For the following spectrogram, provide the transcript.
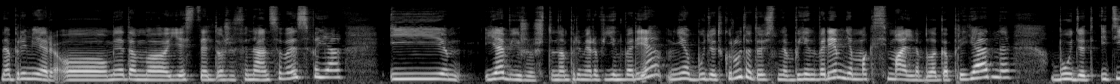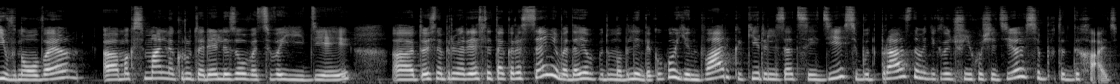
Например, у меня там э, есть цель тоже финансовая своя, и я вижу, что, например, в январе мне будет круто, то есть в январе мне максимально благоприятно будет идти в новое, а, максимально круто реализовывать свои идеи. А, то есть, например, если так расценивать, да, я бы подумала, блин, да какой январь, какие реализации идей, все будут праздновать, никто ничего не хочет делать, все будут отдыхать.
